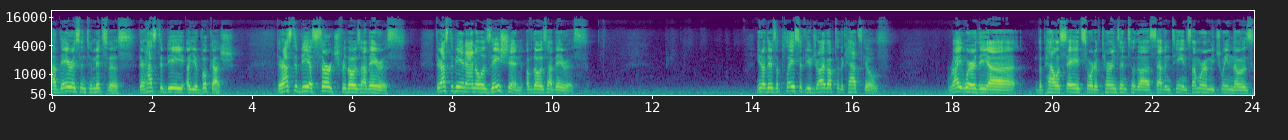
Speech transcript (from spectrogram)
averis into mitzvahs, there has to be a yavukash. There has to be a search for those averis. There has to be an analyzation of those averis. You know, there's a place if you drive up to the Catskills, right where the uh, the Palisades sort of turns into the 17, somewhere in between those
